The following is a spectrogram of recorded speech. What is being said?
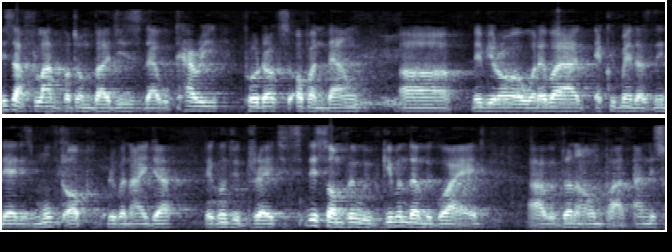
These are flat bottom barges that will carry products up and down uh, maybe whatever equipment that's needed is moved up River Niger. They're going to dredge. This is something we've given them the go ahead. Uh, we've done our own part, and this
